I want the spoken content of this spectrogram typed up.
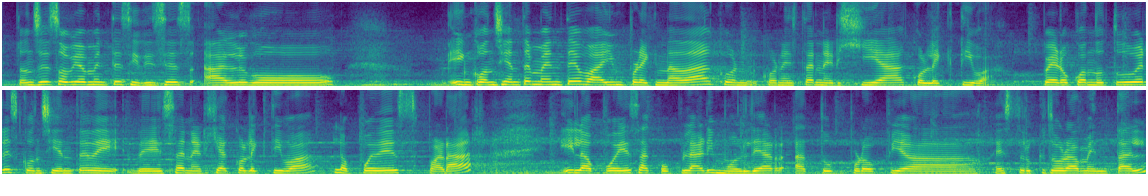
Entonces obviamente si dices algo inconscientemente va impregnada con, esta energía colectiva. Pero cuando tú eres consciente de, de esa energía colectiva, la puedes parar y la puedes acoplar y moldear a tu propia estructura mental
